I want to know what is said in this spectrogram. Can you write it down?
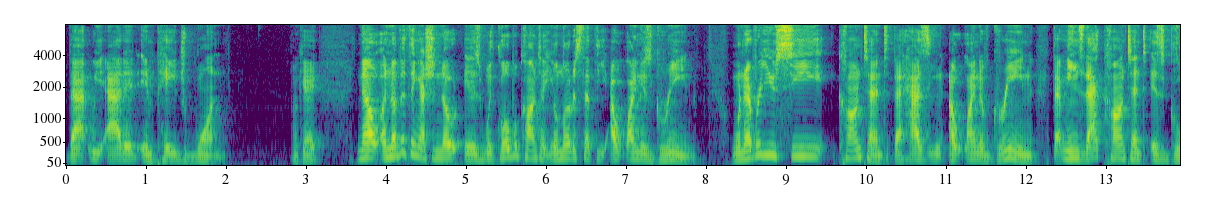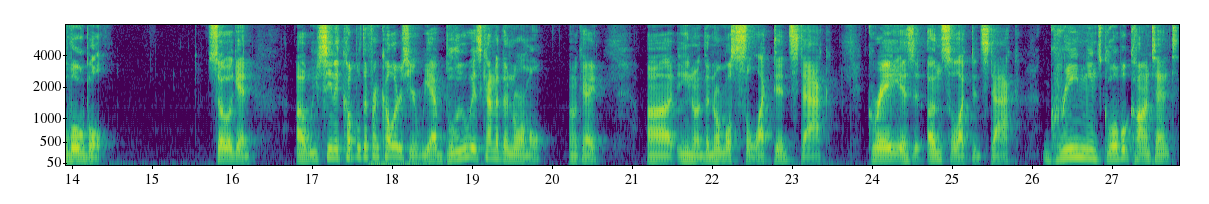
that we added in page one. Okay. Now, another thing I should note is with global content, you'll notice that the outline is green. Whenever you see content that has an outline of green, that means that content is global. So again, uh, we've seen a couple different colors here. We have blue is kind of the normal, okay? Uh, you know, the normal selected stack. Gray is an unselected stack. Green means global content.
